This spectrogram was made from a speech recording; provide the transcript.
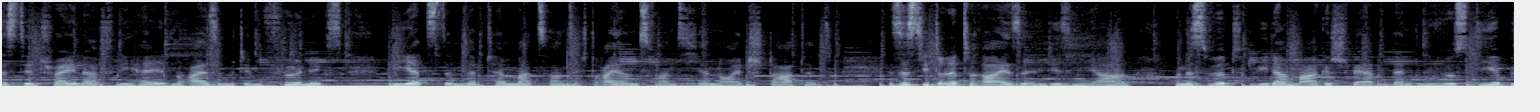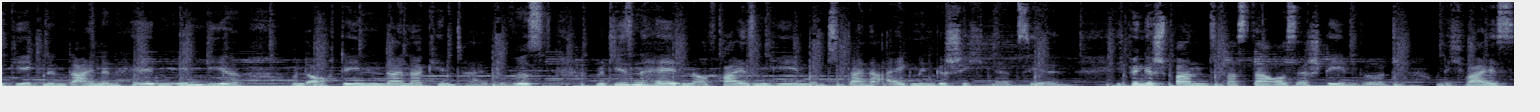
ist der Trailer für die Heldenreise mit dem Phönix, die jetzt im September 2023 erneut startet. Es ist die dritte Reise in diesem Jahr und es wird wieder magisch werden, denn du wirst dir begegnen, deinen Helden in dir und auch denen deiner Kindheit. Du wirst mit diesen Helden auf Reisen gehen und deine eigenen Geschichten erzählen. Ich bin gespannt, was daraus erstehen wird und ich weiß,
